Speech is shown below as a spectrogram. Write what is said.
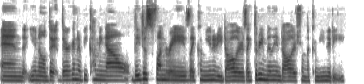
and you know they're, they're going to be coming out they just fundraise like community dollars like three million dollars from the community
